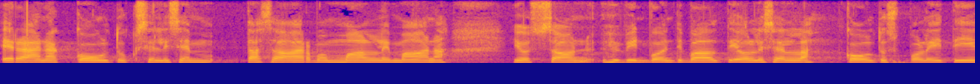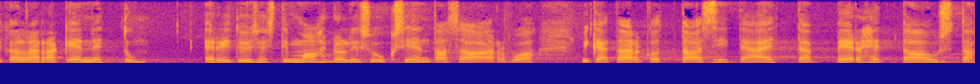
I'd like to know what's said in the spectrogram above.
eräänä koulutuksellisen tasa-arvon mallimaana, jossa on hyvinvointivaltiollisella koulutuspolitiikalla rakennettu erityisesti mahdollisuuksien tasa-arvoa, mikä tarkoittaa sitä, että perhetausta,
